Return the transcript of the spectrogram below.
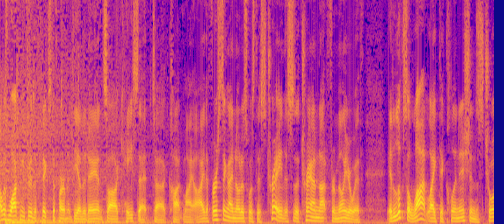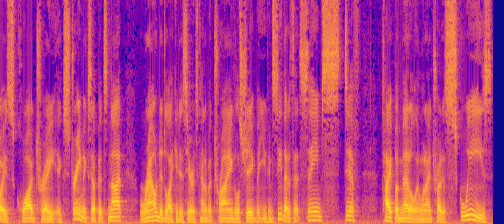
I was walking through the fix department the other day and saw a case that uh, caught my eye. The first thing I noticed was this tray. This is a tray I'm not familiar with. It looks a lot like the Clinician's Choice Quad Tray Extreme, except it's not rounded like it is here. It's kind of a triangle shape, but you can see that it's that same stiff type of metal. And when I try to squeeze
